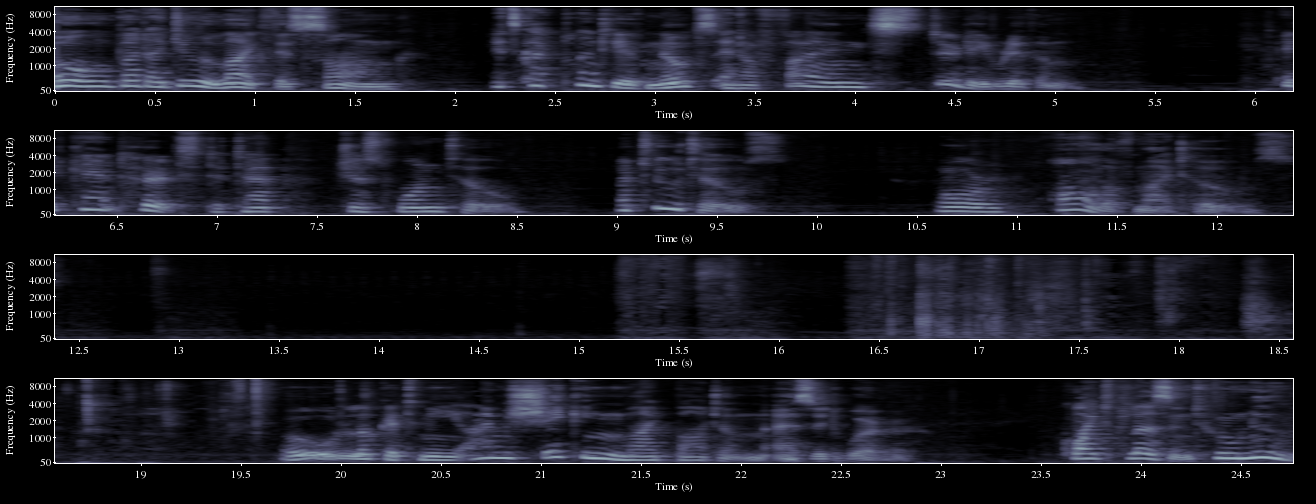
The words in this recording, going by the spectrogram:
Oh, but I do like this song. It's got plenty of notes and a fine, sturdy rhythm. It can't hurt to tap just one toe, or two toes, or all of my toes. Oh, look at me, I'm shaking my bottom, as it were. Quite pleasant, who knew?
